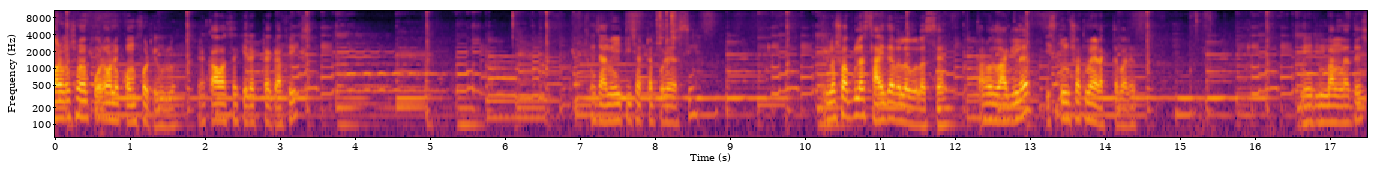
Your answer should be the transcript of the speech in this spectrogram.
গরমের সময় পরে অনেক কমফোর্ট এগুলো। এটা কাওয়াসাকির একটা গ্রাফিক্স আমি এই টি শার্টটা পরে আছি। এগুলো সবগুলো সাইজ অ্যাভেলেবল আছে। কারও লাগলে স্ক্রিনশট মেরে রাখতে পারেন। মেড ইন বাংলাদেশ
